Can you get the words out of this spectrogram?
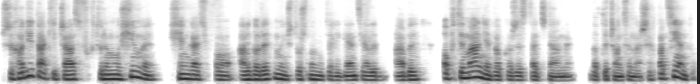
przychodzi taki czas, w którym musimy sięgać po algorytmy i sztuczną inteligencję, aby optymalnie wykorzystać dane dotyczące naszych pacjentów.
